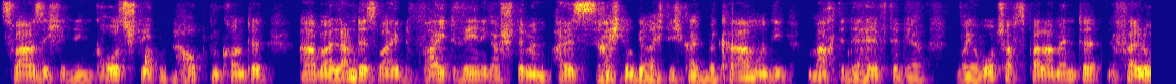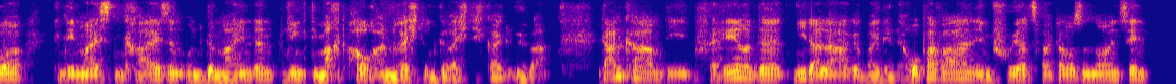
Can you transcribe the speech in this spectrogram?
zwar sich in den Großstädten behaupten konnte, aber landesweit weit weniger Stimmen als Recht und Gerechtigkeit bekam und die Macht in der Hälfte der Woiwodschaftsparlamente verlor. In den meisten Kreisen und Gemeinden ging die Macht auch an Recht und Gerechtigkeit über. Dann kam die verheerende Niederlage bei den Europawahlen im Frühjahr 2019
